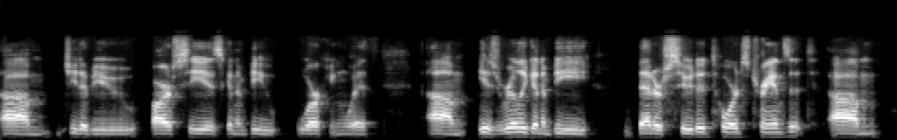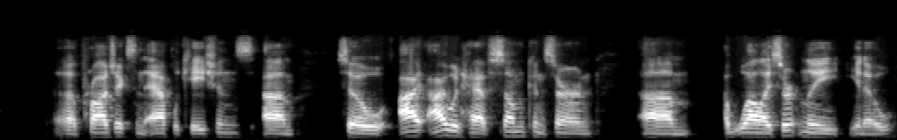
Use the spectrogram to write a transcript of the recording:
um, GWRC is going to be working with um, is really going to be better suited towards transit um, uh, projects and applications. Um, so I, I, would have some concern. Um, while I certainly, you know,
